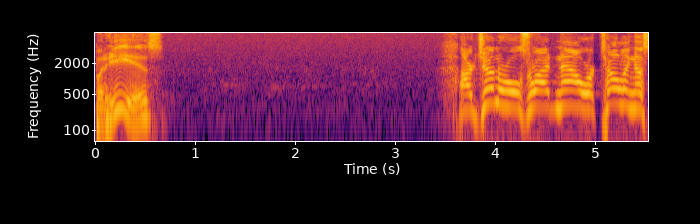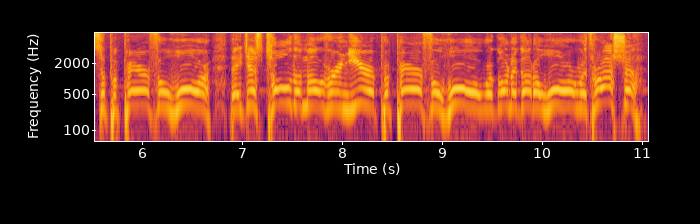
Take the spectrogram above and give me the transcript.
but he is. Our generals right now are telling us to prepare for war. They just told them over in Europe, prepare for war. We're going to go to war with Russia.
